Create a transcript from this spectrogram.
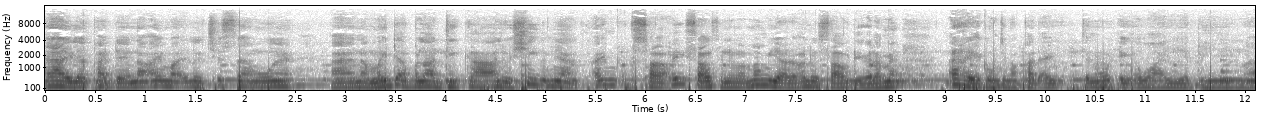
အဲ့ဒါကြီးလည်းဖတ်တယ်နောက်အဲ့မှာအဲ့လိုချစ်ဆန်ဝန်း အဲနော်မိတ်တပလာဒီကာအဲ့လိုရှိသမျှအဲ့စာအဲ့စာစနေမှာမှတ်မိရတော့အဲ့လိုစာအုပ်တွေဒါပေမဲ့အဲ့ဒါအကုန်ကျွန်တော်ဖတ်တယ်ကျွန်တော်အိမ်အဝါကြီးရဲ့ဘေးမှာ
